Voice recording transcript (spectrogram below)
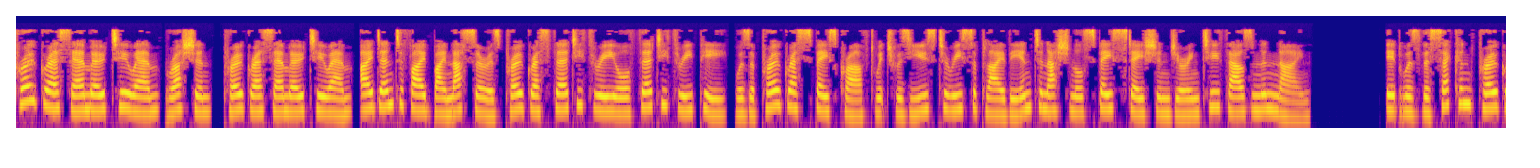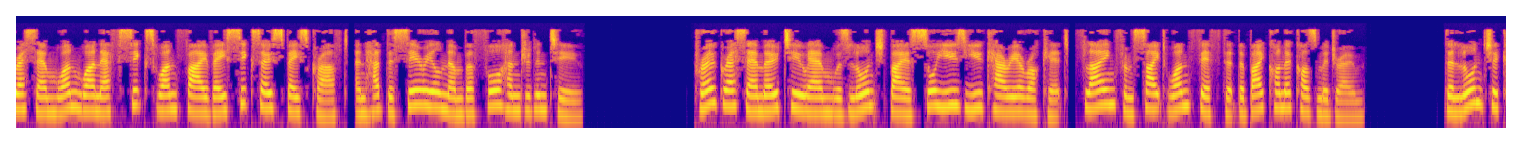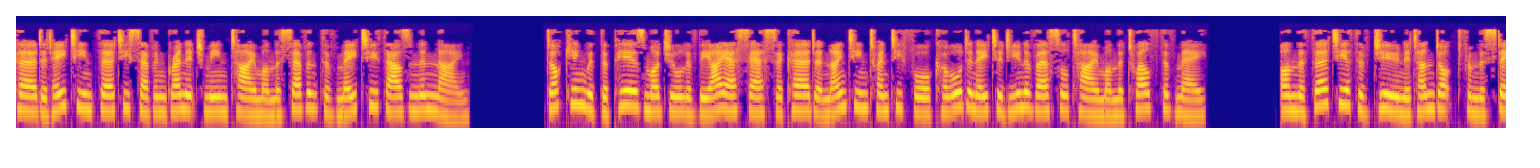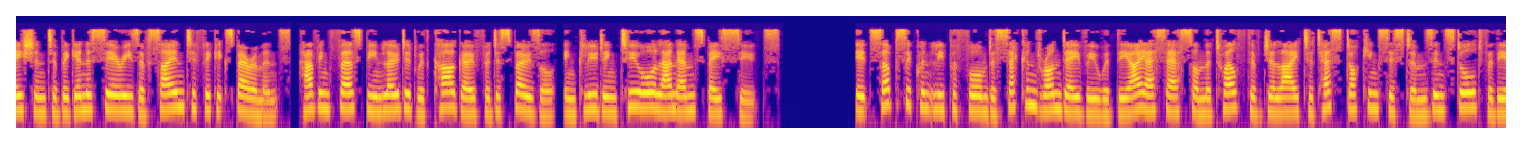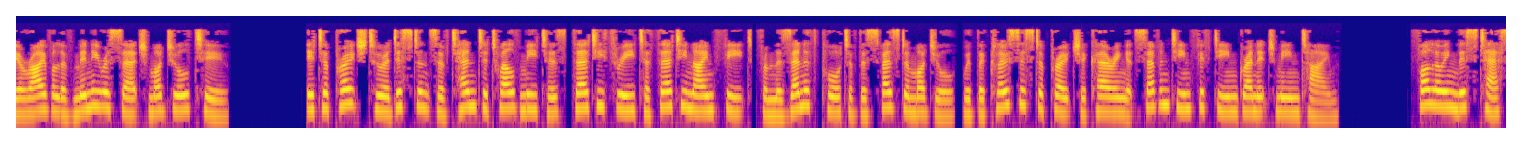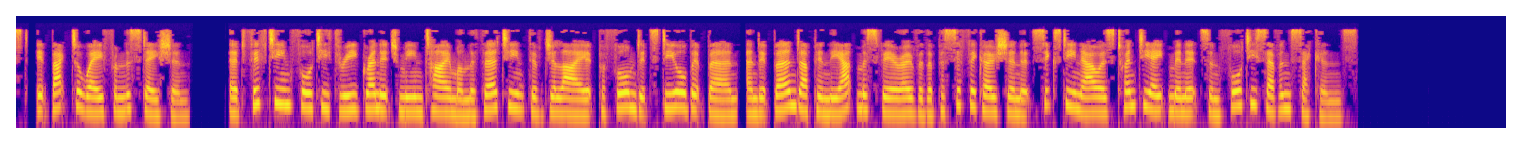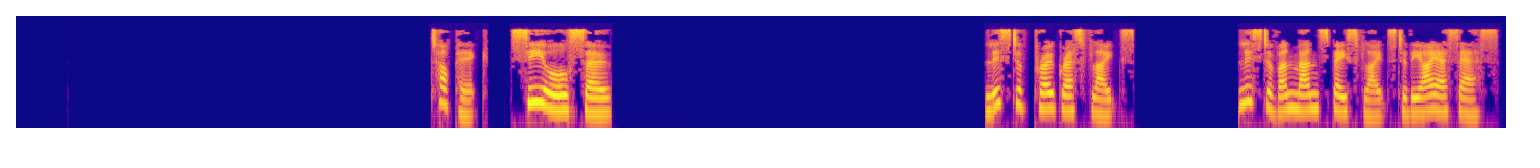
Progress MO2M Russian, Progress MO2M, identified by NASA as Progress 33 or 33P, was a Progress spacecraft which was used to resupply the International Space Station during 2009. It was the second Progress M11F615A60 spacecraft, and had the serial number 402. Progress MO2M was launched by a Soyuz U carrier rocket, flying from Site 1/5 at the Baikonur Cosmodrome. The launch occurred at 1837 Greenwich Mean Time on 7 May 2009. Docking with the Pirs module of the ISS occurred at 1924 Coordinated Universal Time on 12 May. On 30 June it undocked from the station to begin a series of scientific experiments, having first been loaded with cargo for disposal, including two Orlan-M spacesuits. It subsequently performed a second rendezvous with the ISS on 12 July to test docking systems installed for the arrival of Mini Research Module 2. It approached to a distance of 10 to 12 meters (33 to 39 feet) from the zenith port of the Zvezda module, with the closest approach occurring at 17:15 Greenwich Mean Time. Following this test, it backed away from the station. At 1543 Greenwich Mean Time on 13 July it performed its deorbit burn, and it burned up in the atmosphere over the Pacific Ocean at 16 hours 28 minutes and 47 seconds. See also List of Progress flights List of unmanned spaceflights to the ISS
